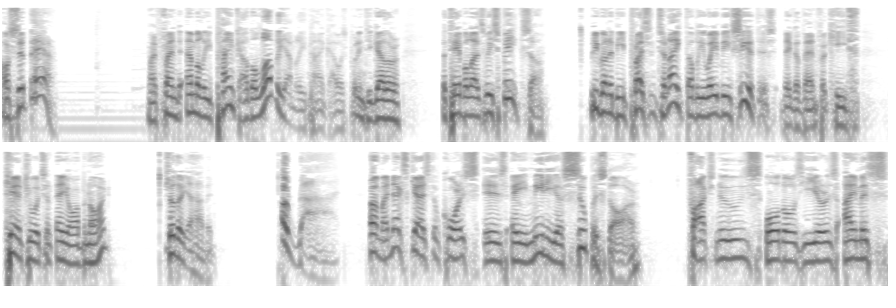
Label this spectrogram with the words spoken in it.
I'll sit there. My friend Emily Pankow, the lovely Emily Pankow, is putting together a table as we speak. So we're going to be present tonight, WABC, at this big event for Keith Kantrowitz and A.R. Bernard. So there you have it. All right. Uh, my next guest, of course, is a media superstar. Fox News, all those years. Imus.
